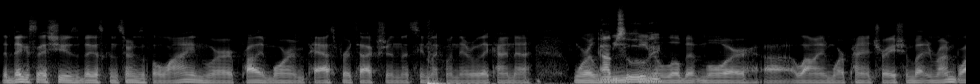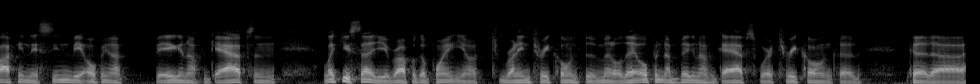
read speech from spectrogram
the biggest issues, the biggest concerns with the line were probably more in pass protection. That seemed like when they really kind of were Absolutely. leaking a little bit more, uh, allowing more penetration. But in run blocking, they seem to be opening up big enough gaps. And like you said, you brought up a good point. You know, running Tarik Cohen through the middle, they opened up big enough gaps where Tarik Cohen could could uh,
